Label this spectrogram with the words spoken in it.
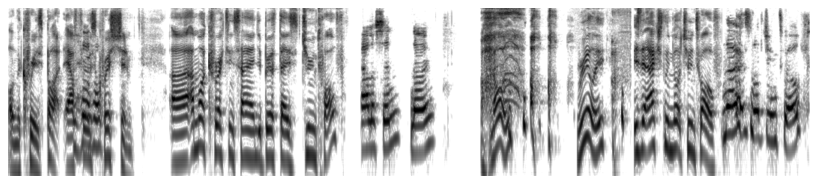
on the quiz. But our first question: uh, Am I correct in saying your birthday is June 12th? Alison, no. No. really? Is it actually not June 12th? No, it's not June 12th.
